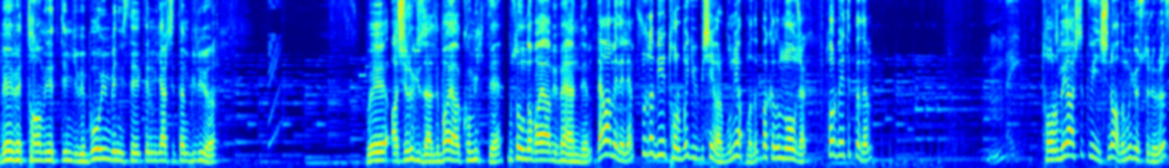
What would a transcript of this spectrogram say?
Ve evet tahmin ettiğim gibi bu oyun benim istediklerimi gerçekten biliyor. Ve aşırı güzeldi. Bayağı komikti. Bu sonunda bayağı bir beğendim. Devam edelim. Şurada bir torba gibi bir şey var. Bunu yapmadık. Bakalım ne olacak. Torbaya tıkladım. Torbayı açtık ve içine adamı gösteriyoruz.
